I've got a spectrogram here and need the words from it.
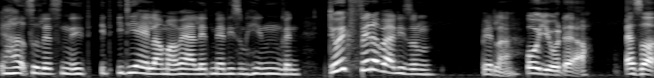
jeg havde altid lidt sådan et, et ideal om at være lidt mere ligesom hende, men det er jo ikke fedt at være ligesom Bella. Åh oh, jo, det er. Altså,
